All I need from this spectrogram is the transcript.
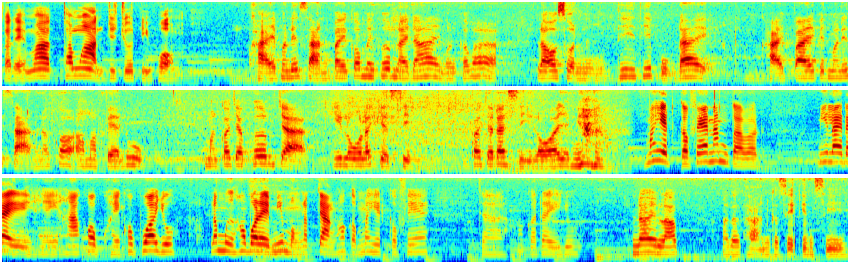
ก็ได้มาทำงานจุดๆนี้พร้อม ขายเมล็ดสารไปก็ไม่เพิ่มรายได้ เหมือนกับว่าเราเอาส่วนหนึ่งที่ที่ปลูกได้ ขายไปเป็นเมล็ดสารแล้วก็เอามาแปรรูป มันก็จะเพิ่มจากกิโลละเจ็ดสิบก็จะได้400อย่างเงี้ยมาเฮ็ดกาแฟน้ำกับมีรายได้ให้หาครอบให้ครอบครัวอยู่แล้วมือเฮาบ่ได้มีหมองรับจ้างเฮาก็มาเฮ็ดกาแฟจ้ะเฮาก็ได้อยู่ได้รับมาตรฐานเกษตรอินทรีย์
